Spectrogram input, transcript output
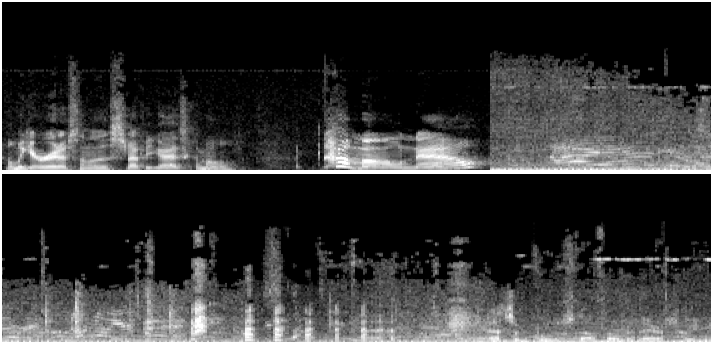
help me get rid of some of this stuff, you guys. Come on. Come on now. That's some cool stuff over there, sweetie.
